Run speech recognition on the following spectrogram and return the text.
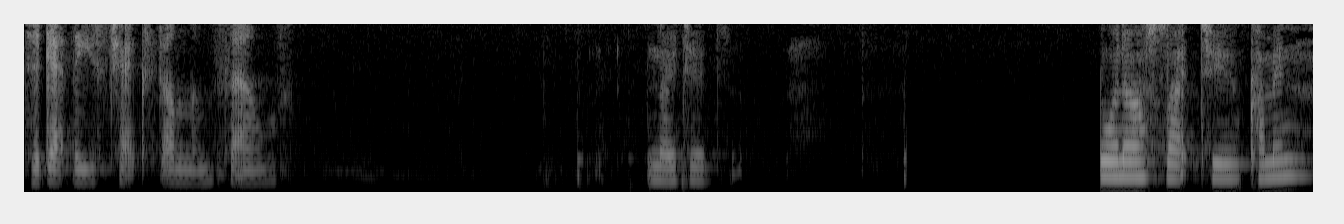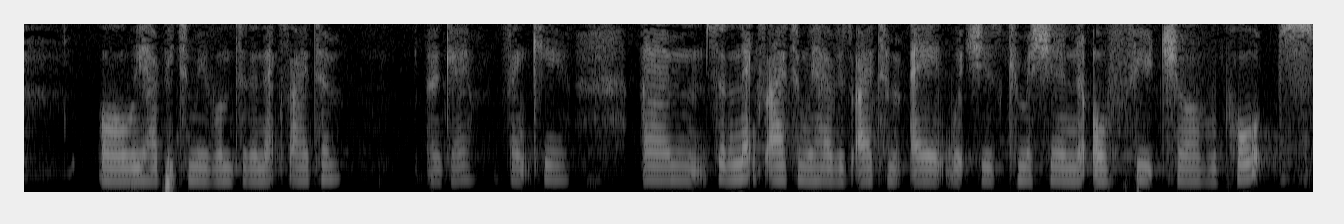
to get these checks done themselves. Noted. Anyone else like to come in? Or are we happy to move on to the next item? Okay, thank you. Um, so the next item we have is item 8, which is commission of future reports.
